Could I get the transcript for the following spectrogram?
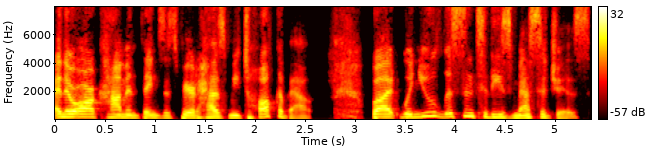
And there are common things that spirit has me talk about. But when you listen to these messages,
